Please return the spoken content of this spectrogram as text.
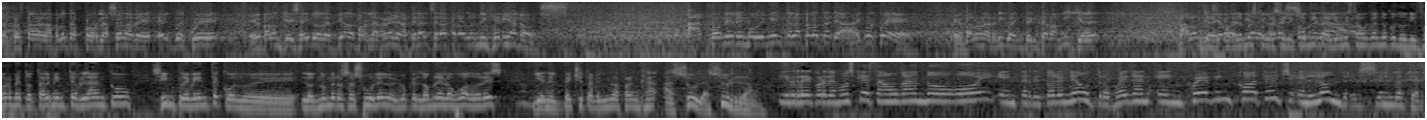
Recostada la pelota por la zona de Ecuecue. El balón que se ha ido desviado por la red lateral será para los nigerianos. A poner en movimiento la pelota ya. Ecuecue. El balón arriba intentaba Mike. Recordemos que la selección italiana la- está jugando con un uniforme totalmente blanco, simplemente con eh, los números azules, lo mismo que el nombre de los jugadores, y en el pecho también una franja azul, azurra. Y recordemos que están jugando hoy en territorio neutro. Juegan en Craven Cottage en Londres, en Inglaterra.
